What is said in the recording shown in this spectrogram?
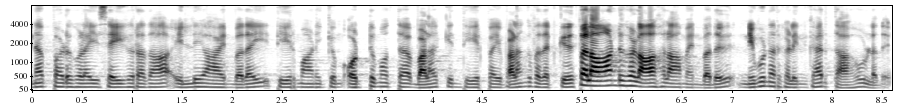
இனப்படுகொலை செய்கிறதா இல்லையா என்பதை தீர்மானிக்கும் ஒட்டுமொத்த வழக்கின் தீர்ப்பை வழங்குவதற்கு பல ஆண்டுகள் ஆகலாம் என்பது நிபுணர்களின் கருத்தாக உள்ளது.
